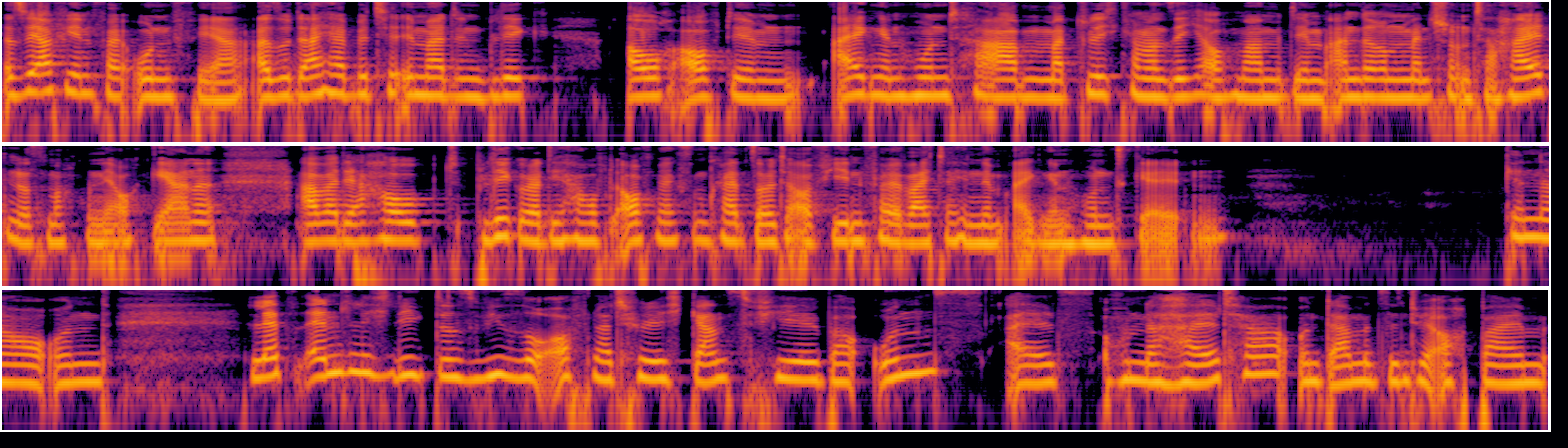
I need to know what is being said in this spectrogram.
Das wäre auf jeden Fall unfair. Also daher bitte immer den Blick auch auf den eigenen Hund haben. Natürlich kann man sich auch mal mit dem anderen Menschen unterhalten, das macht man ja auch gerne, aber der Hauptblick oder die Hauptaufmerksamkeit sollte auf jeden Fall weiterhin dem eigenen Hund gelten. Genau, und Letztendlich liegt es wie so oft natürlich ganz viel bei uns als Hundehalter und damit sind wir auch beim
